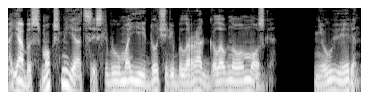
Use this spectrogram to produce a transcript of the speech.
А я бы смог смеяться, если бы у моей дочери был рак головного мозга? Не уверен.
